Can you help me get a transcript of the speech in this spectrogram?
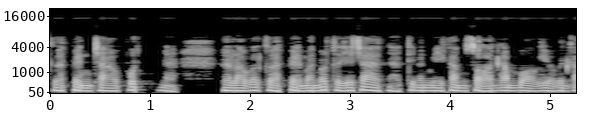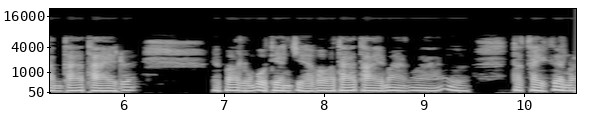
เกิดเป็นชาวพุทธนะแล้วเราก็เกิดเป็นมนุษยชาตินะที่มันมีคำสอนคำบอกอยู่เป็นคำท้าทายด้วยแล้วก็หลวงปู่เทียนเจียพอท้าทายมากว่าเออถ้าใครเคลื่อนไหว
